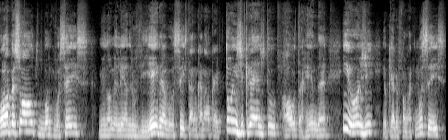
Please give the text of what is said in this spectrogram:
Olá pessoal, tudo bom com vocês? Meu nome é Leandro Vieira, você está no canal Cartões de Crédito Alta Renda e hoje eu quero falar com vocês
